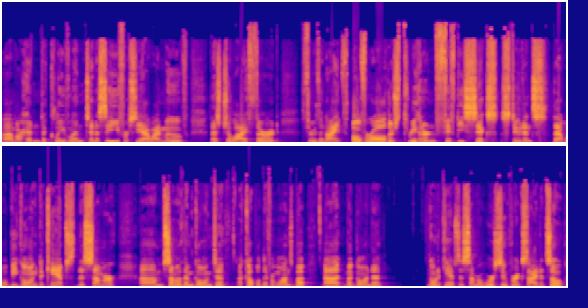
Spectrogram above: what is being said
um, are heading to Cleveland, Tennessee for CIY Move. That's July 3rd through the 9th. Overall, there's 356 students that will be going to camps this summer. Um, some of them going to a couple different ones, but uh, but going to going to camps this summer. We're super excited. So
